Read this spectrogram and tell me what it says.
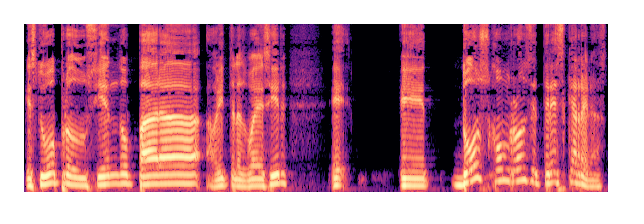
que estuvo produciendo para, ahorita les voy a decir, eh, eh, dos home runs de tres carreras.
